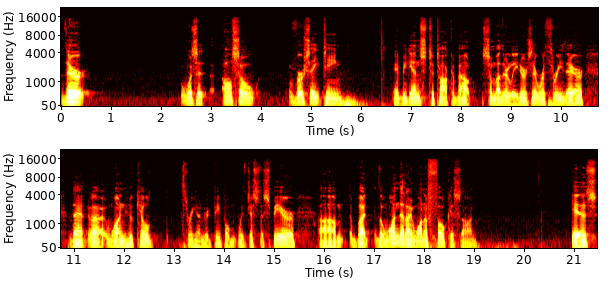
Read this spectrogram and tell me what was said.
There was a, also verse 18. It begins to talk about some other leaders. There were three there that uh, one who killed 300 people with just a spear. Um, but the one that I want to focus on is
